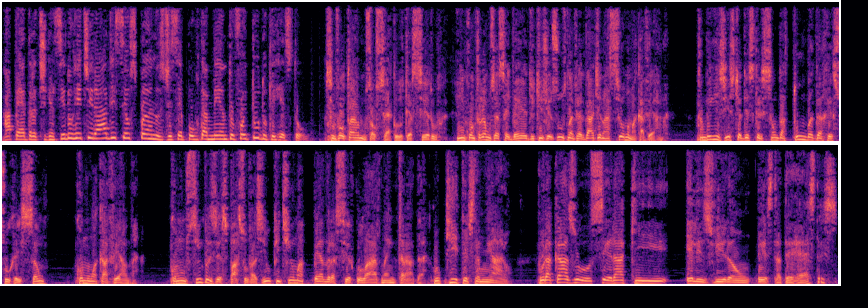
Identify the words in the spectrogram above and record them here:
A pedra tinha sido retirada e seus panos de sepultamento foi tudo que restou. Se voltarmos ao século III, encontramos essa ideia de que Jesus, na verdade, nasceu numa caverna. Também existe a descrição da tumba da ressurreição como uma caverna, como um simples espaço vazio que tinha uma pedra circular na entrada. O que testemunharam? Por acaso, será que eles viram extraterrestres?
